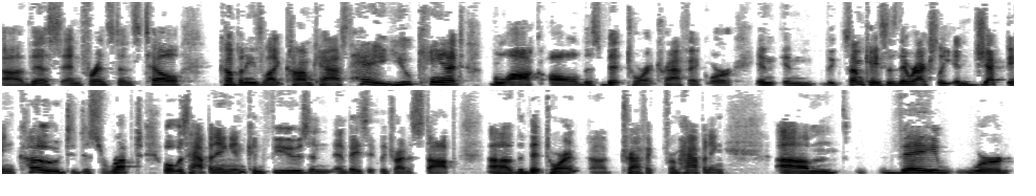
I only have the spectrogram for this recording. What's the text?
uh, this and, for instance, tell companies like Comcast, hey, you can't block all this BitTorrent traffic, or in, in the, some cases, they were actually injecting code to disrupt what was happening and confuse and, and basically try to stop uh, the BitTorrent uh, traffic from happening. Um, they were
